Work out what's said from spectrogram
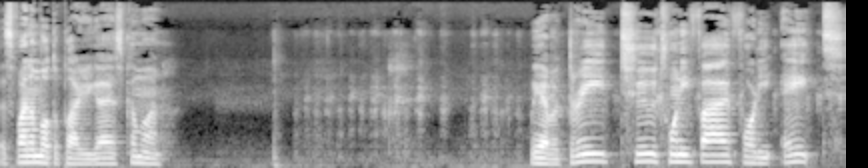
Let's find a multiplier, you guys. Come on. We have a 3, 2, 25, 48,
